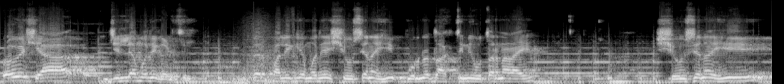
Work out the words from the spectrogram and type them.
प्रवेश या जिल्ह्यामध्ये घडतील. नगरपालिकेमध्ये शिवसेना ही पूर्ण ताकदीने उतरणार आहे. शिवसेना ही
